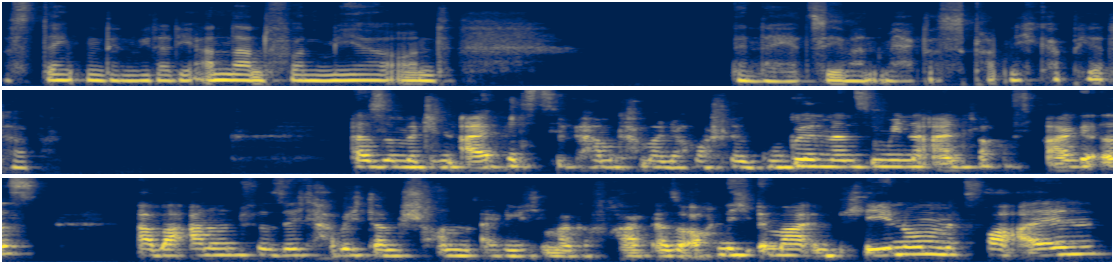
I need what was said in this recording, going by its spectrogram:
Was denken denn wieder die anderen von mir? Und wenn da jetzt jemand merkt, dass ich es gerade nicht kapiert habe. Also mit den iPads, die wir haben, kann man ja auch mal schnell googeln, wenn es irgendwie eine einfache Frage ist. Aber an und für sich habe ich dann schon eigentlich immer gefragt. Also auch nicht immer im Plenum mit vor allen,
